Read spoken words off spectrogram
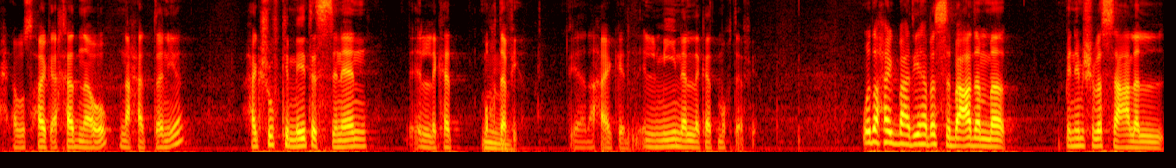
إحنا بص حضرتك أخدنا أهو الناحية التانية. حضرتك شوف كمية السنان اللي كانت. مختفية. يعني حضرتك المينا اللي كانت مختفية. وده حضرتك بعديها بس بعد ما بنمشي بس على ال-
